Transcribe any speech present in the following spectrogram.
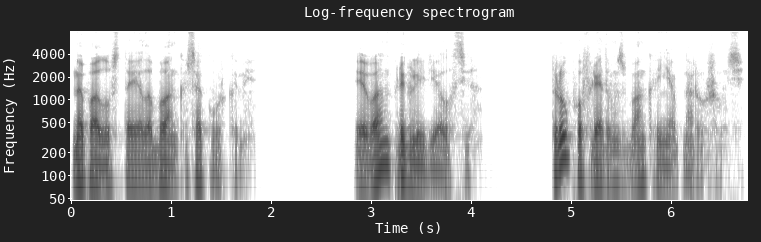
на полу стояла банка с окурками. Иван пригляделся. Трупов рядом с банкой не обнаружилось.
